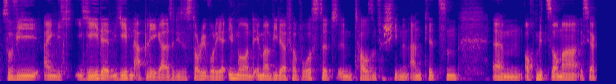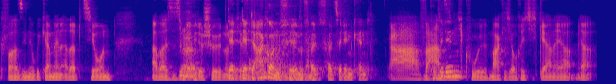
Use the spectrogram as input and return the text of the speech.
sowie eigentlich jede, jeden Ableger. Also diese Story wurde ja immer und immer wieder verwurstet in tausend verschiedenen Antlitzen. Ähm, auch Midsommer ist ja quasi eine Wickerman-Adaption. Aber es ist immer wieder schön. der der Dagon-Film, falls, falls ihr den kennt. Ah, wahnsinnig cool. Mag ich auch richtig gerne, ja, ja,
